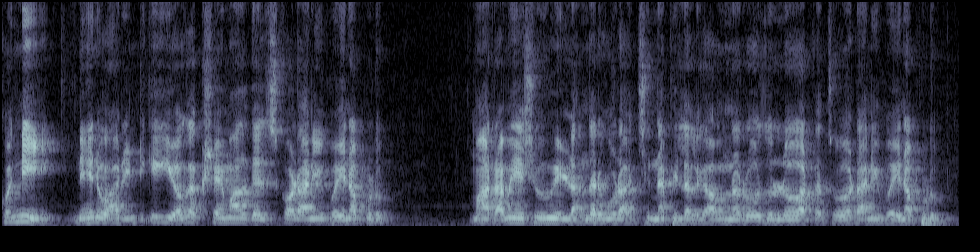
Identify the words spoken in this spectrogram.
కొన్ని నేను వారింటికి యోగక్షేమాలు తెలుసుకోవడానికి పోయినప్పుడు మా రమేష్ వీళ్ళందరూ కూడా చిన్నపిల్లలుగా ఉన్న రోజుల్లో అట్లా చూడటానికి పోయినప్పుడు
